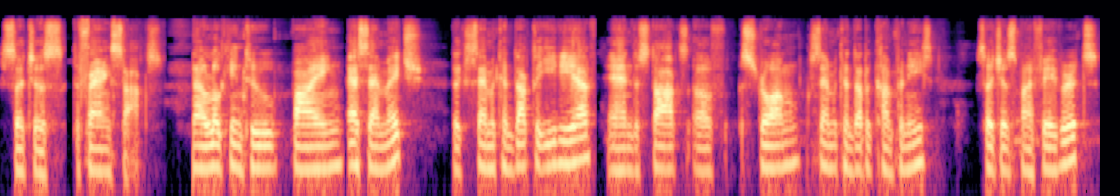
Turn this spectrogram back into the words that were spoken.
such as the FANG stocks. Now look into buying SMH, the semiconductor ETF, and the stocks of strong semiconductor companies, such as my favorites,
